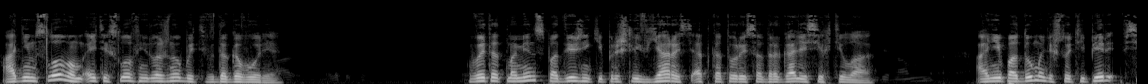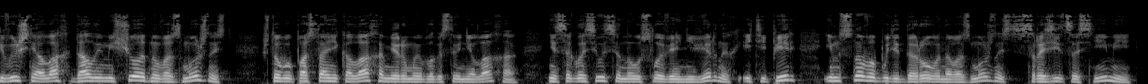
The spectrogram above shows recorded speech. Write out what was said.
Одним словом, этих слов не должно быть в договоре. В этот момент сподвижники пришли в ярость, от которой содрогались их тела. Они подумали, что теперь Всевышний Аллах дал им еще одну возможность, чтобы посланник Аллаха, мир ему и благословение Аллаха, не согласился на условия неверных, и теперь им снова будет дарована возможность сразиться с ними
